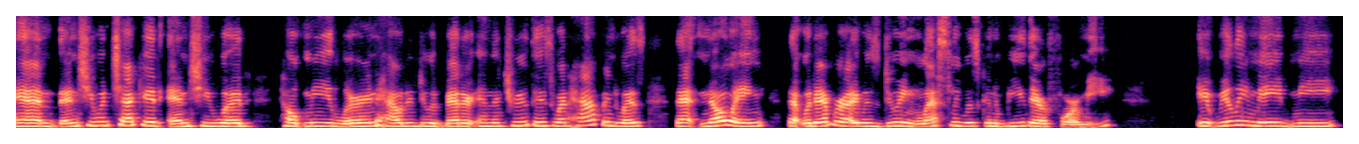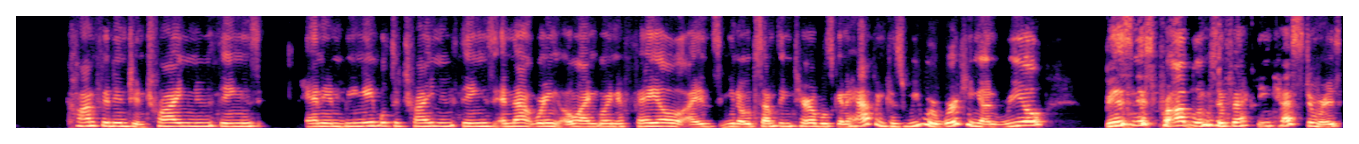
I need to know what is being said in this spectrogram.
and then she would check it and she would help me learn how to do it better. And the truth is, what happened was that knowing that whatever I was doing, Leslie was going to be there for me, it really made me confident in trying new things and in being able to try new things and not worrying, oh, I'm going to fail. I, you know, something terrible is going to happen because we were working on real business problems affecting customers.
